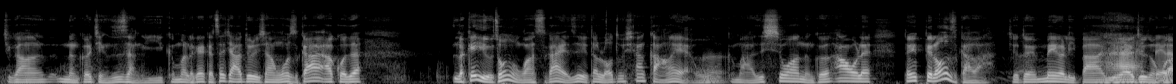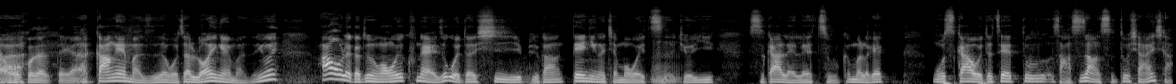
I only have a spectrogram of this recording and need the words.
就讲能够尽如人意。葛末辣盖搿只阶段里向，我自家也觉着。辣盖有种辰光，自家还是有得老多想讲个闲话，咁嘛，还是希望能够挨下来，等于逼牢自家伐，就等于每个礼拜有一段辰光我觉着对个啊，讲眼物事或者录一眼物事，因为挨下来搿段辰光，我有可能还是会得先以比如讲单人个节目为主，就以自家来来做。咁么辣盖我自家会得再多尝试尝试，多想一想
